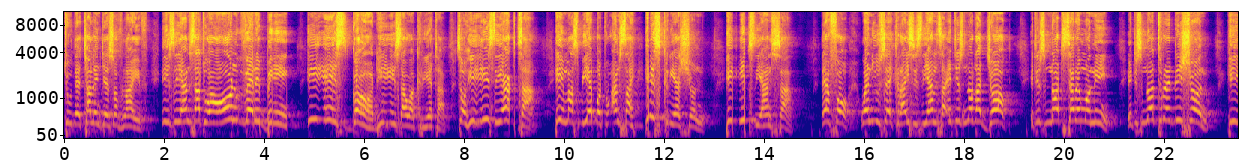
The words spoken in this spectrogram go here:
to the challenges of life. He is the answer to our own very being. He is God. He is our creator. So he is the answer. He must be able to answer his creation. He is the answer. Therefore, when you say Christ is the answer, it is not a joke. It is not ceremony. It is not tradition. He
